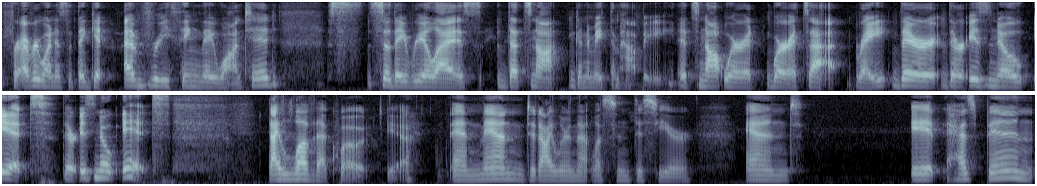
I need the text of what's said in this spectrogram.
for everyone is that they get everything they wanted." So they realize that's not going to make them happy. It's not where it where it's at, right? There there is no it. There is no it. I love that quote. Yeah. And man, did I learn that lesson this year. And it has been,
